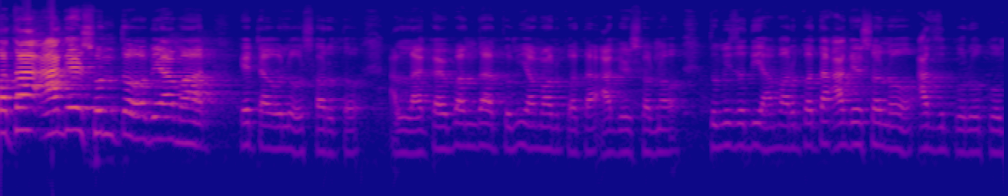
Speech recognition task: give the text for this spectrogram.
কথা আগে শুনতে হবে আমার। এটা হলো শর্ত। আল্লাহ কয়, বান্দা, তুমি আমার কথা আগে শোনো। তুমি যদি আমার কথা আগে শোনো, আজ করুকুম।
